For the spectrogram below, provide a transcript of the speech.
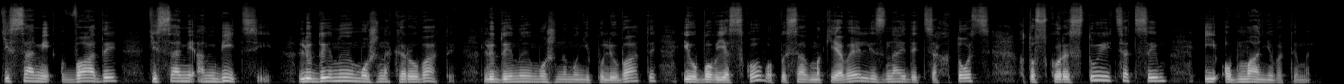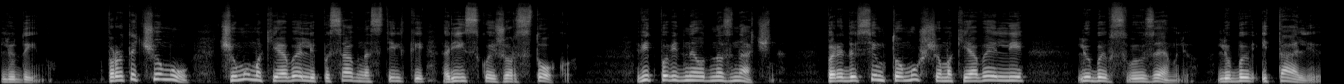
ті самі вади, ті самі амбіції. Людиною можна керувати, людиною можна маніпулювати, і обов'язково, писав Макіавеллі, знайдеться хтось, хто скористується цим і обманюватиме людину. Проте чому? Чому Макіавеллі писав настільки різко і жорстоко? Відповідь неоднозначна. Передусім тому, що Макіавеллі любив свою землю, любив Італію.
